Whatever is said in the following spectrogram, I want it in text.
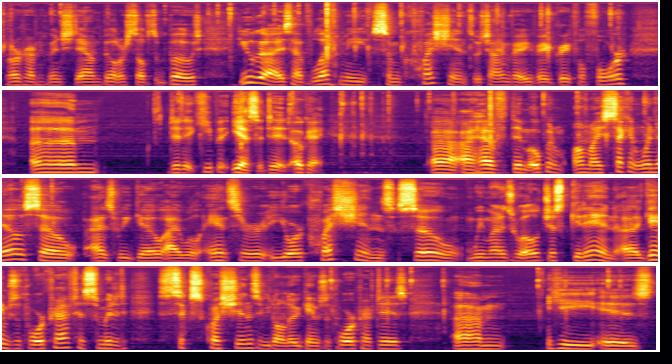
put our crafting bench down, build ourselves a boat. You guys have left me some questions, which I'm very, very grateful for. Um, did it keep it? Yes, it did. Okay. Uh, I have them open on my second window, so as we go, I will answer your questions. So we might as well just get in. Uh, Games with Warcraft has submitted six questions. If you don't know who Games with Warcraft is, um, he is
